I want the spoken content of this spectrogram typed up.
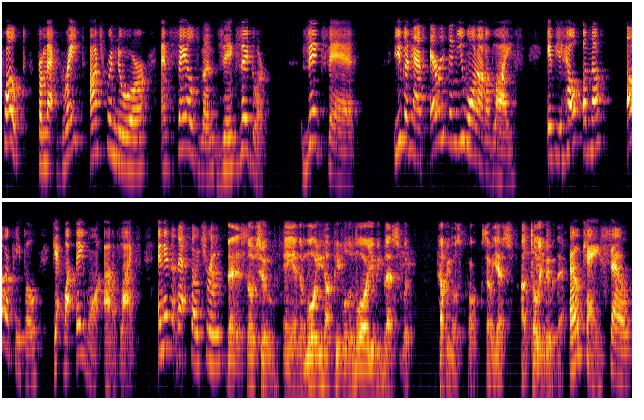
quote from that great entrepreneur and salesman, Zig Ziglar. Zig said, You can have everything you want out of life if you help enough other people get what they want out of life. And isn't that so true? That is so true. And the more you help people, the more you'll be blessed with helping those folks. So, yes, I totally agree with that. Okay, so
